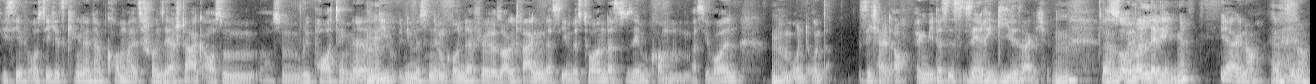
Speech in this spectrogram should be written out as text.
die CFOs, die ich jetzt kennengelernt habe, kommen halt schon sehr stark aus dem, aus dem Reporting. Ne? Also mhm. die, die müssen im Grunde dafür Sorge tragen, dass die Investoren das zu sehen bekommen, was sie wollen. Mhm. Ähm, und, und sich halt auch irgendwie, das ist sehr rigide, sage ich. Mhm. Das ist auch immer lagging, ne? Ja, genau. genau.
